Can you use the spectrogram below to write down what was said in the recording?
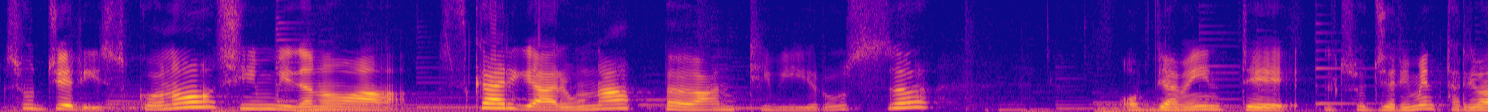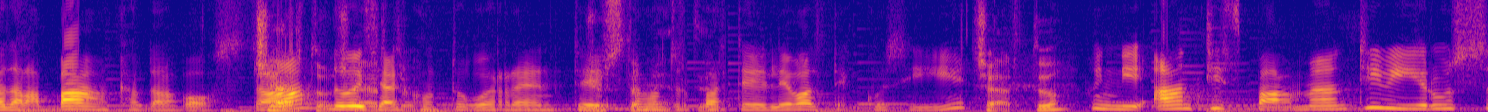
suggeriscono, ci invitano a scaricare un'app antivirus. Ovviamente il suggerimento arriva dalla banca o dalla posta, Certo, dove si ha il certo. conto corrente, la maggior parte delle volte è così. Certo. Quindi anti-spam, antivirus,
